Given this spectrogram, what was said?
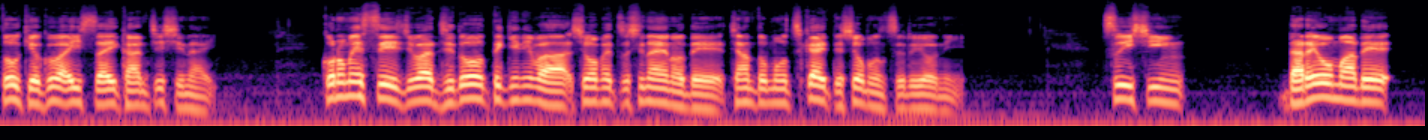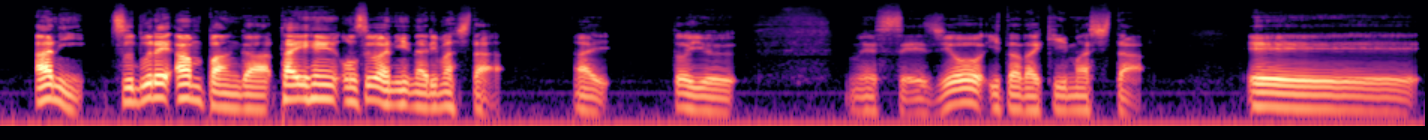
当局は一切感知しない。このメッセージは自動的には消滅しないのでちゃんと持ち帰って処分するように。追伸。誰をまで兄つぶれあんパンが大変お世話になりました。はい。というメッセージをいただきました。えー、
